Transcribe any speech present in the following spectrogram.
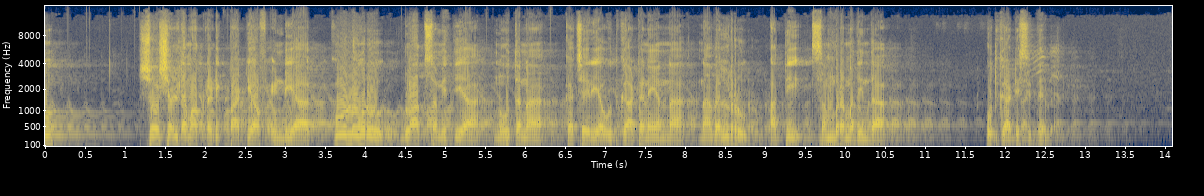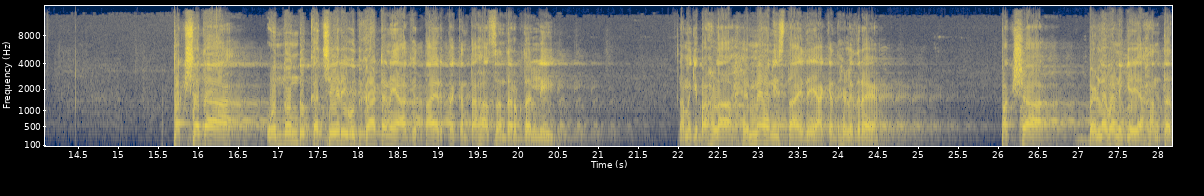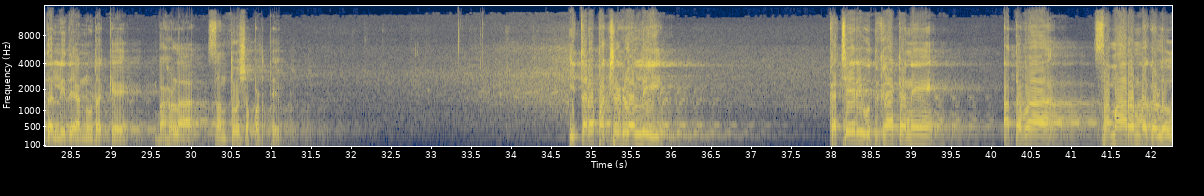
Social Democratic Party of India Kulur block ಸಮಿತಿಯ ನೂತನ ಕಚೇರಿಯ ಉದ್ಘಾಟನೆಯನ್ನ ನಾವೆಲ್ಲರೂ ಅತಿ ಸಂಭ್ರಮದಿಂದ ಉದ್ಘಾಟಿಸಿದ್ದೇವೆ. ಪಕ್ಷದ ಒಂದೊಂದು ಕಚೇರಿ ಉದ್ಘಾಟನೆ ಆಗುತ್ತಾ ಇರತಕ್ಕಂತಹ ಸಂದರ್ಭದಲ್ಲಿ ನಮಗೆ ಬಹಳ ಹೆಮ್ಮೆ ಅನಿಸ್ತಾ ಇದೆ. ಯಾಕೆಂತ ಹೇಳಿದ್ರೆ ಪಕ್ಷ ಬೆಳವಣಿಗೆಯ ಹಂತದಲ್ಲಿದೆ ಅನ್ನುವುದಕ್ಕೆ ಬಹಳ ಸಂತೋಷ ಪಡ್ತೇವೆ ಇತರ ಪಕ್ಷಗಳಲ್ಲಿ ಕಚೇರಿ ಉದ್ಘಾಟನೆ ಅಥವಾ ಸಮಾರಂಭಗಳು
